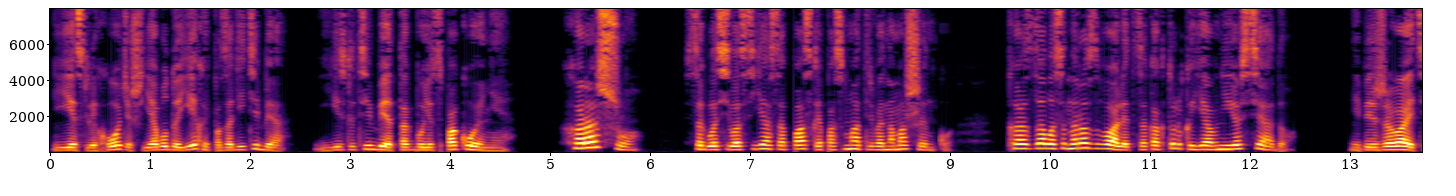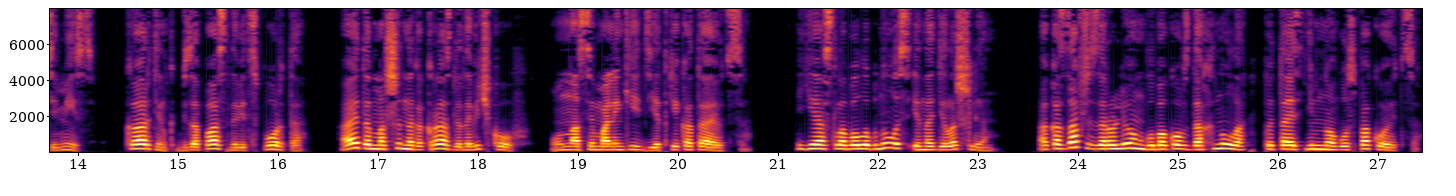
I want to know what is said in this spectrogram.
Если хочешь, я буду ехать позади тебя, если тебе так будет спокойнее. Хорошо, согласилась я с опаской, посматривая на машинку. Казалось, она развалится, как только я в нее сяду. Не переживайте, мисс. Картинг — безопасный вид спорта, а эта машина как раз для новичков. У нас и маленькие детки катаются. Я слабо улыбнулась и надела шлем. Оказавшись за рулем, глубоко вздохнула, пытаясь немного успокоиться.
